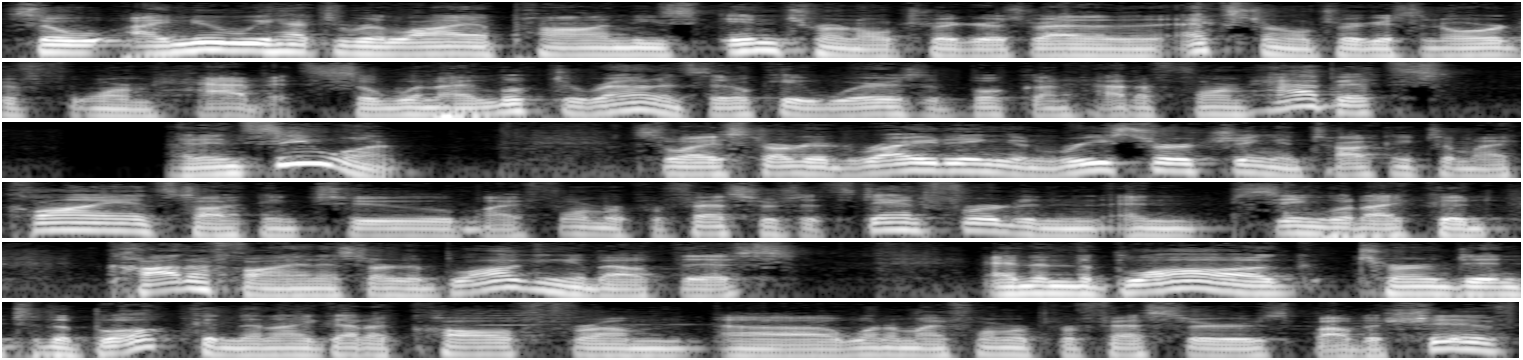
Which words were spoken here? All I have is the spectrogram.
So I knew we had to rely upon these internal triggers rather than external triggers in order to form habits. So when I looked around and said, okay, where's a book on how to form habits? I didn't see one. So I started writing and researching and talking to my clients, talking to my former professors at Stanford, and, and seeing what I could codify. And I started blogging about this. And then the blog turned into the book. And then I got a call from uh, one of my former professors, Baba Shiv,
